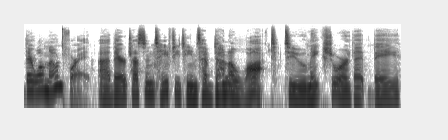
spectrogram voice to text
they're well known for it. Uh, their trust and safety teams have done a lot to make sure that they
